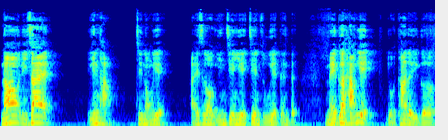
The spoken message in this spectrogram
然后你在银行、金融业，还是说银建业、建筑业等等，每个行业有它的一个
